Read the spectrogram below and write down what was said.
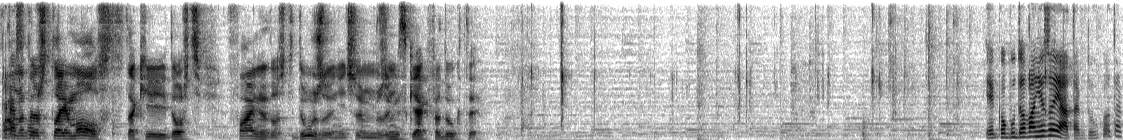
Teraz Mamy też tutaj most, taki dość fajny, dość duży, niczym rzymskie akwedukty. Jego budowa nie zajęła tak długo, tak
